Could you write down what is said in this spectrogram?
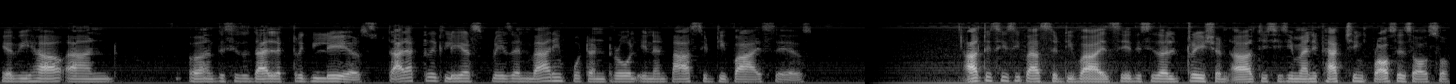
here we have and uh, this is the dielectric layers. Dielectric layers plays a very important role in passive devices. LTCC passive device see this is alteration LTCC manufacturing process also.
